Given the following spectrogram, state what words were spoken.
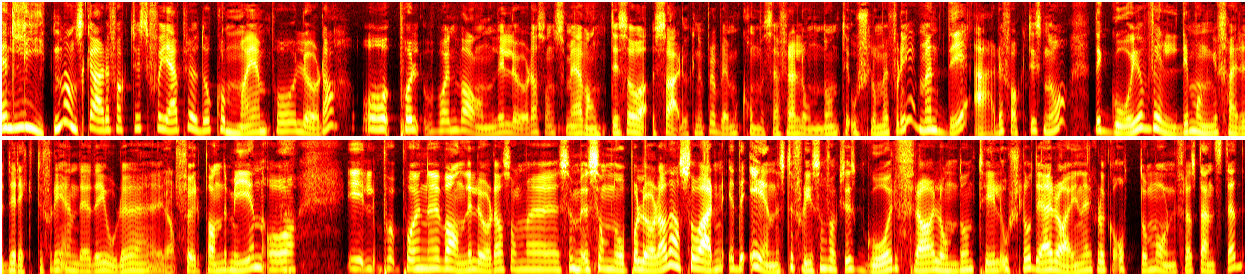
en liten vanske er det faktisk, for jeg prøvde å komme meg hjem på lørdag. Og på, på en vanlig lørdag, sånn som jeg er vant til, så, så er det jo ikke noe problem å komme seg fra London til Oslo med fly. Men det er det faktisk nå. Det går jo veldig mange færre direktefly enn det det gjorde Ja. før pandemien. og i, på, på en vanlig lørdag som, eh, som, som nå på lørdag, da, så er den, det eneste fly som faktisk går fra London til Oslo, det er Ryanair klokka åtte om morgenen fra Stansted.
